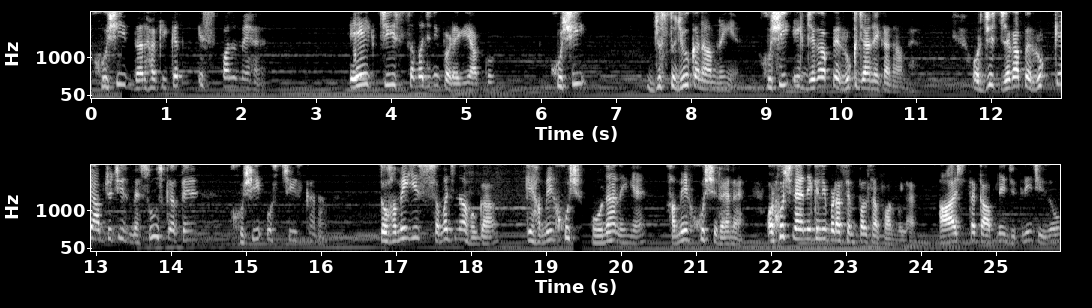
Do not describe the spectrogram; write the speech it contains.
خوشی در حقیقت اس پل میں ہے۔ ایک چیز سمجھنی پڑے گی آپ کو۔ خوشی جستجو کا نام نہیں ہے۔ خوشی ایک جگہ پہ رک جانے کا نام ہے۔ اور جس جگہ پہ رک کے آپ جو چیز محسوس کرتے ہیں، خوشی اس چیز کا نام ہے۔ تو ہمیں یہ سمجھنا ہوگا کہ ہمیں خوش ہونا نہیں ہے، ہمیں خوش رہنا ہے۔ اور خوش رہنے کے لیے بڑا سمپل سا فارمولا ہے۔ آج تک آپ نے جتنی چیزوں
